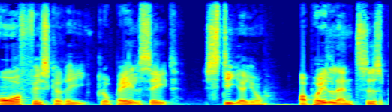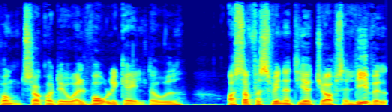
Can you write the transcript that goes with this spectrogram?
overfiskeri globalt set stiger jo. Og på et eller andet tidspunkt, så går det jo alvorligt galt derude. Og så forsvinder de her jobs alligevel,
